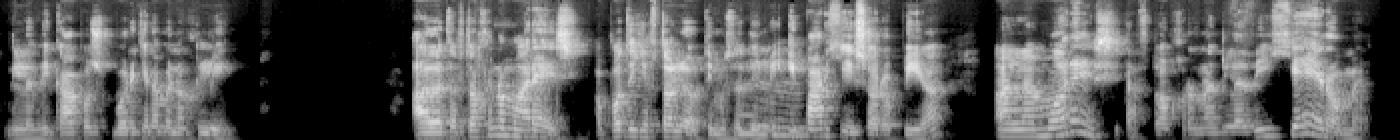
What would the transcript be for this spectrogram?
Δηλαδή κάπως μπορεί και να με ενοχλεί. Αλλά ταυτόχρονα μου αρέσει. Οπότε γι' αυτό λέω ότι είμαι στον τιμή. Μμμ. Υπάρχει ισορροπία, αλλά μου αρέσει ταυτόχρονα. Δηλαδή χαίρομαι που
